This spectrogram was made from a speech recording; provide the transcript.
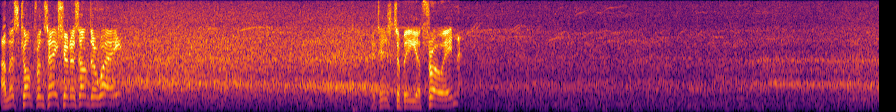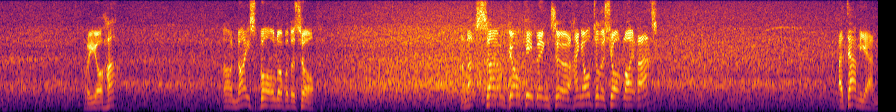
And this confrontation is underway. It is to be a throw-in. Rioja. Oh, nice ball over the top. And that's sound goalkeeping to hang on to the shot like that. Adamian.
